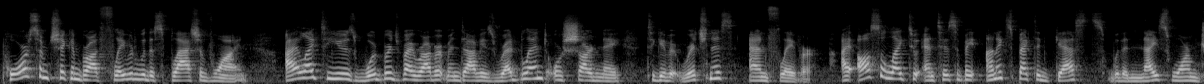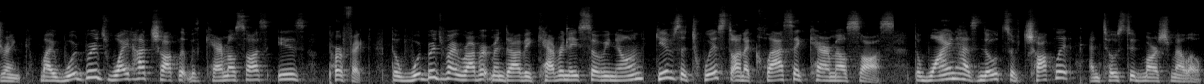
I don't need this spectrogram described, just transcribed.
pour some chicken broth flavored with a splash of wine. I like to use Woodbridge by Robert Mondavi's Red Blend or Chardonnay to give it richness and flavor. I also like to anticipate unexpected guests with a nice warm drink. My Woodbridge White Hot Chocolate with caramel sauce is perfect. The Woodbridge by Robert Mondavi Cabernet Sauvignon gives a twist on a classic caramel sauce. The wine has notes of chocolate and toasted marshmallow,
